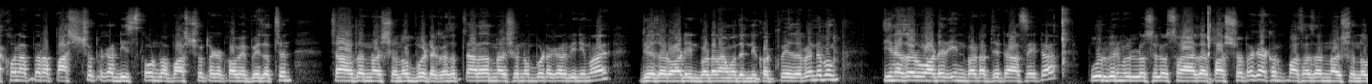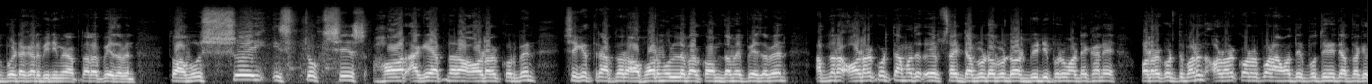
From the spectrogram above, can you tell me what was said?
এখন আপনারা পাঁচশো টাকা ডিসকাউন্ট বা পাঁচশো টাকা কমে পেয়ে যাচ্ছেন চার হাজার নয়শো নব্বই টাকা। অর্থাৎ চার হাজার নয়শো নব্বই টাকার বিনিময়ে দুই হাজার ওয়াট ইনভার্টার আমাদের নিকট পেয়ে যাবেন এবং তিন হাজার ওয়াটের ইনভার্টার যেটা আছে এটা পূর্বের মূল্য ছিল ছয় হাজার পাঁচশো টাকা, এখন পাঁচ হাজার নয়শো নব্বই টাকার বিনিময়ে আপনারা পেয়ে যাবেন। তো অবশ্যই স্টক শেষ হওয়ার আগে আপনারা অর্ডার করবেন, সেক্ষেত্রে আপনারা অফার মূল্যে বা কম দামে পেয়ে যাবেন। আপনারা অর্ডার করতে আমাদের website W W dot BD প্রোমাট এখানে অর্ডার করতে পারেন। অর্ডার করার পর আমাদের প্রতিনিধি আপনাকে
